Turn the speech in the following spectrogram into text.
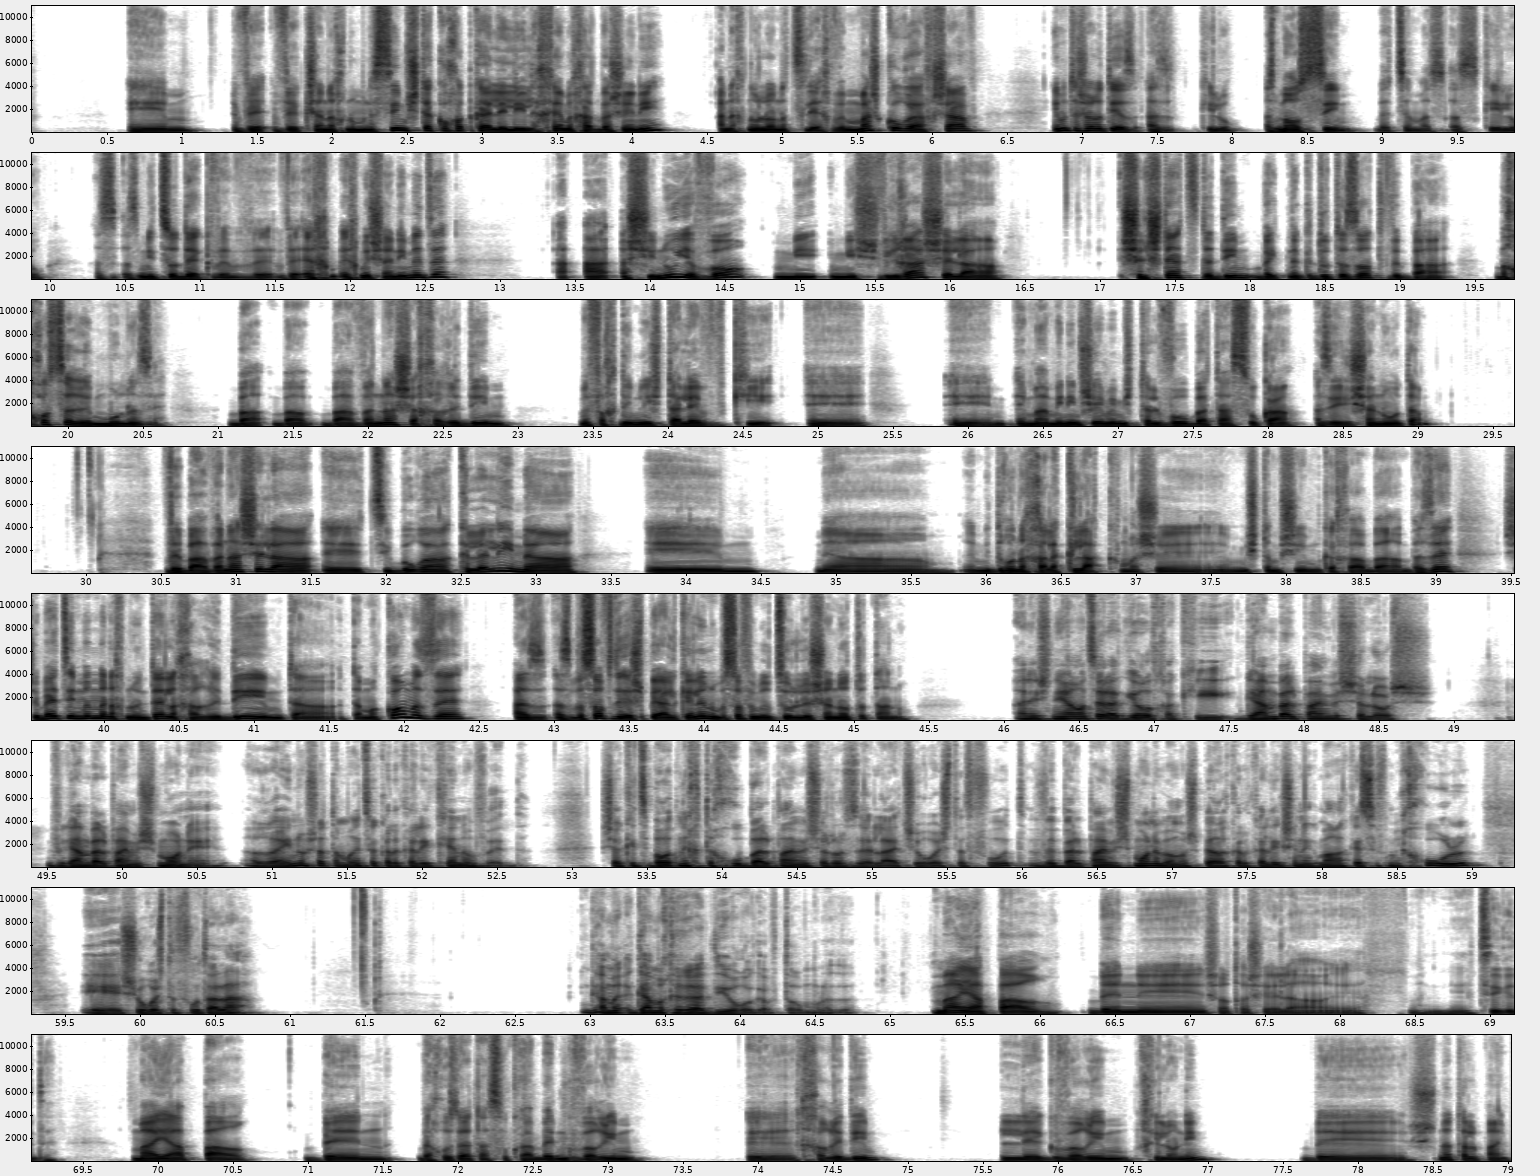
אמ, ו, וכשאנחנו מנסים שתי כוחות כאלה להילחם אחד בשני, אנחנו לא נצליח. ומה שקורה עכשיו, אם אתה שואל אותי, אז, אז כאילו, אז מה עושים בעצם? אז, אז כאילו, אז, אז מי צודק ו, ו, ואיך משנים את זה? השינוי יבוא משבירה של, ה, של שני הצדדים בהתנגדות הזאת ובחוסר אמון הזה, בהבנה שהחרדים מפחדים להשתלב כי אה, אה, הם מאמינים שאם הם ישתלבו בתעסוקה אז ישנו אותם, ובהבנה של הציבור הכללי מה... אה, מהמדרון החלקלק, מה שמשתמשים ככה בזה, שבעצם אם אנחנו ניתן לחרדים את המקום הזה, אז, אז בסוף זה ישפיע על כלינו, בסוף הם ירצו לשנות אותנו. אני שנייה רוצה לאתגר אותך, כי גם ב-2003 וגם ב-2008, ראינו שהתמריץ הכלכלי כן עובד. כשהקצבאות נחתכו ב-2003 זה העלה את שיעור ההשתתפות, וב-2008 במשבר הכלכלי, כשנגמר הכסף מחו"ל, אה, שיעור ההשתתפות עלה. גם, גם מחירי הדיור, אגב, תרמו לזה. מה היה הפער בין, אני אשאל אותך שאלה, אה, אני אציג את זה. מה היה הפער בין, באחוזי התעסוקה, בין גברים אה, חרדים לגברים חילונים בשנת 2000?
